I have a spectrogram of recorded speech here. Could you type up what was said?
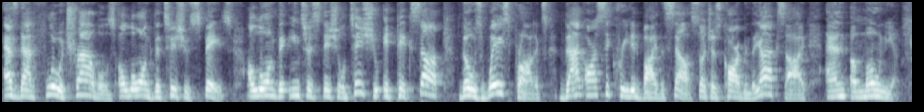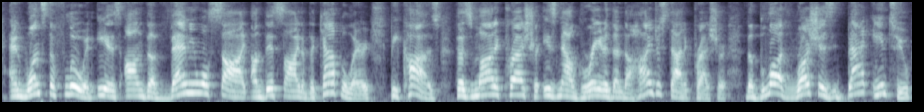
as that fluid travels along the tissue space, along the interstitial tissue, it picks up those waste products that are secreted by the cells, such as carbon dioxide dioxide and ammonia. And once the fluid is on the venule side, on this side of the capillary, because the osmotic pressure is now greater than the hydrostatic pressure, the blood rushes back into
